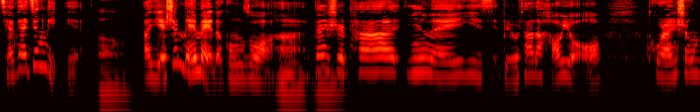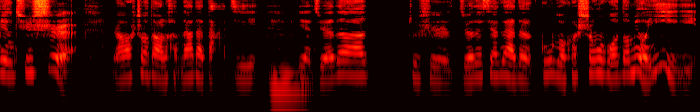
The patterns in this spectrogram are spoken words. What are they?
前台经理啊啊、也是美美的工作哈。嗯但是嗯她因为一些，比如她的好友突然生病去世，然后受到了很大的打击，嗯也觉得就是觉得现在的工作和生活都没有意义，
